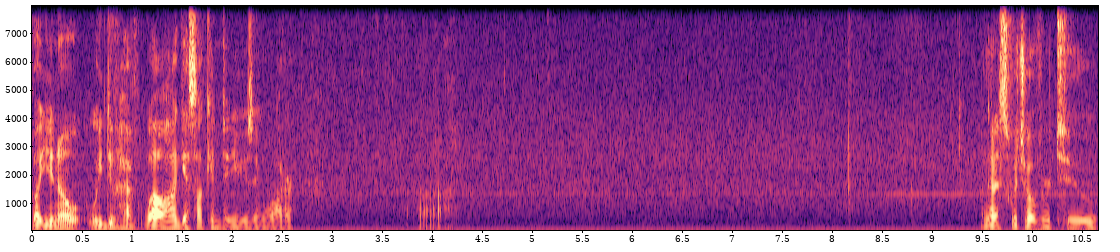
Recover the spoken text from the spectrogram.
But you know, we do have, well, I guess I'll continue using water. Uh, I'm going to switch over to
